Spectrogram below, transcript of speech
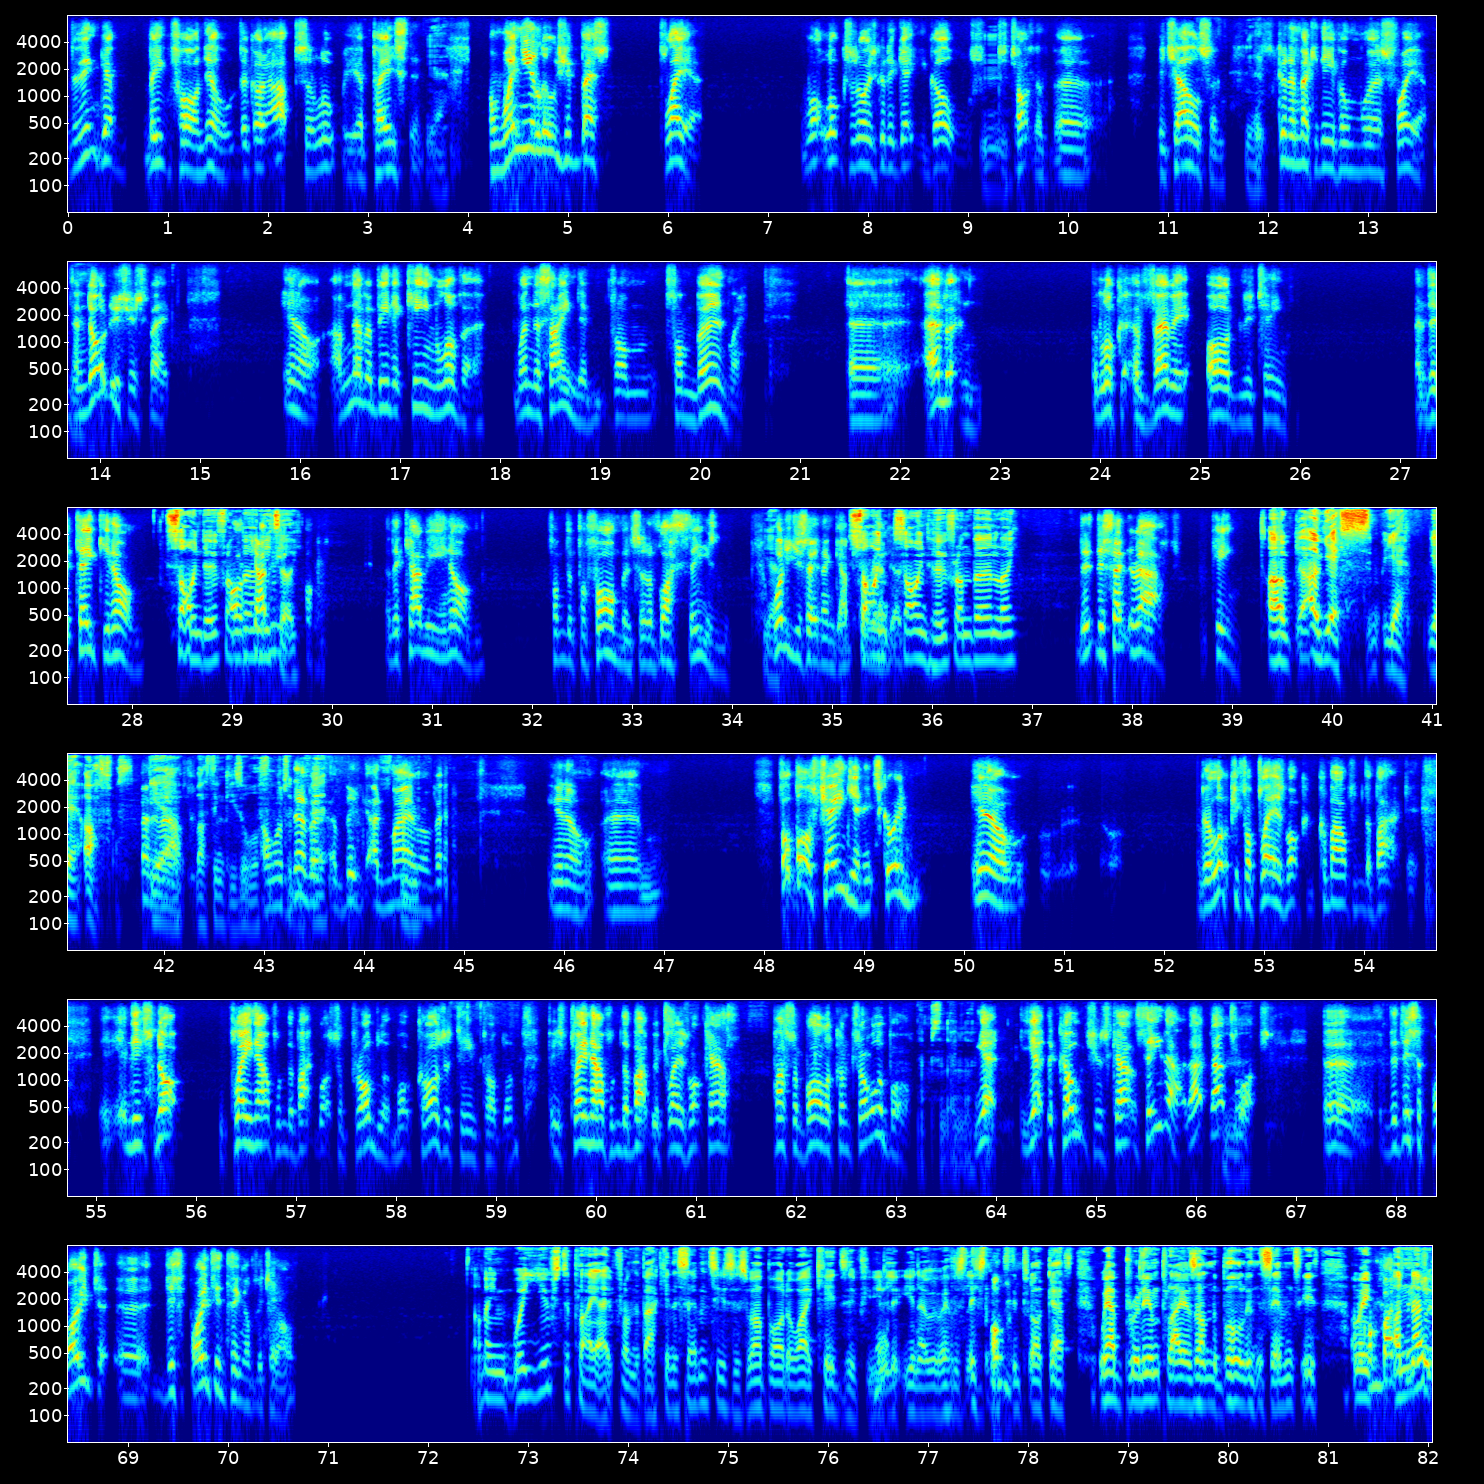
they didn't get beat 4 0. They got absolutely a pasting. Yeah. And when you lose your best player, what looks as though going to get you goals mm. to Tottenham, uh, to Chelsea, yeah. it's going to make it even worse for you. Yeah. And no disrespect, you know, I've never been a keen lover when they signed him from from Burnley. Uh, Everton look at a very ordinary team, and they're taking on Signed who from Burnley too? And they're carrying on from the performance of last season. Yeah. What did you say then, Gab? Signed, signed who from Burnley? The, the centre half, King. Oh, oh yes, yeah, yeah, oh, yeah. I think he's awful. I was never a big admirer mm. of it. You know, um, football's changing. It's going. You know, they're looking for players what can come out from the back, and it's not playing out from the back what's the problem, what caused a team problem. But he's playing out from the back with players what can't pass a ball or control a ball. Absolutely. Yet, yet the coaches can't see that. That that's Mm. what's uh, the disappoint uh, disappointing thing of it all. I mean, we used to play out from the back in the seventies as well. By the way, kids, if you Yeah. you know whoever's listening to the podcast, we had brilliant players on the ball in the seventies. I mean, I know.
